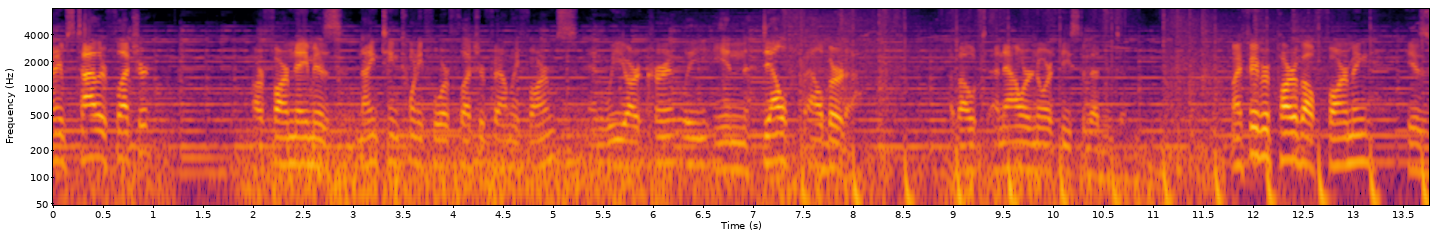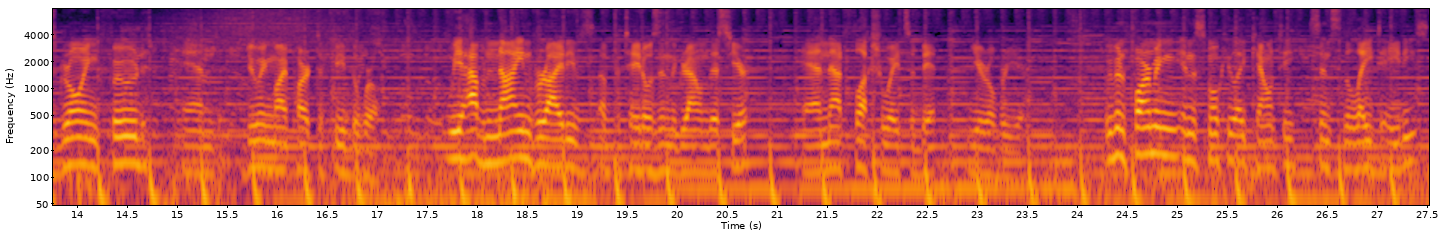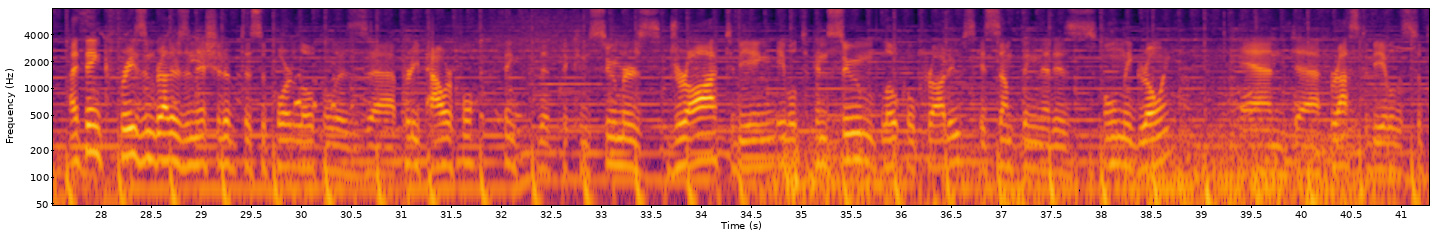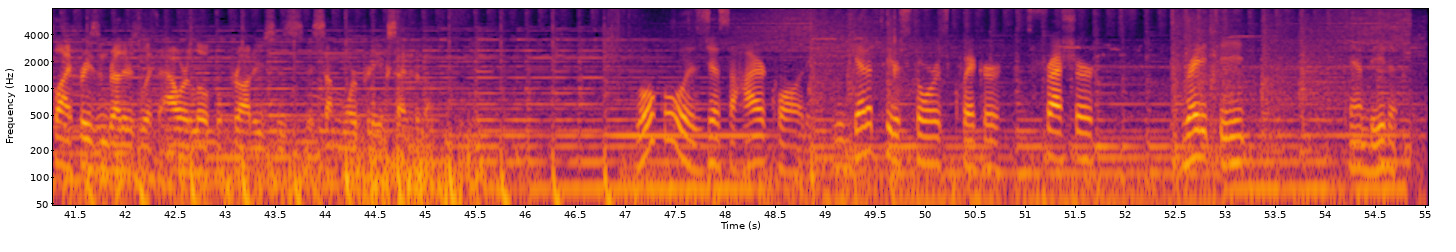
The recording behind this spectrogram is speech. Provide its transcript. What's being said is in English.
My name's Tyler Fletcher. Our farm name is 1924 Fletcher Family Farms, and we are currently in Delph, Alberta, about an hour northeast of Edmonton. My favorite part about farming is growing food and doing my part to feed the world. We have nine varieties of potatoes in the ground this year, and that fluctuates a bit year over year. We've been farming in the Smoky Lake County since the late 80s. I think Freson Brothers' initiative to support local is uh, pretty powerful. I think that the consumer's draw to being able to consume local produce is something that is only growing. And uh, for us to be able to supply Freson Brothers with our local produce is, is something we're pretty excited about. Local is just a higher quality. You get it to your stores quicker, it's fresher, ready to eat, sem a beira.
